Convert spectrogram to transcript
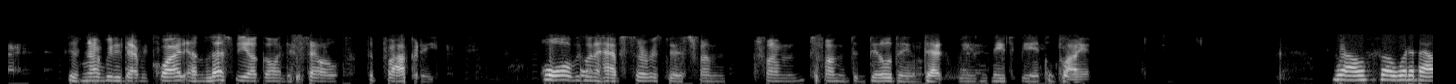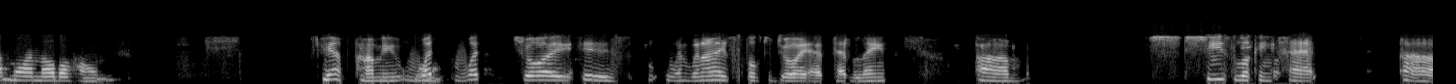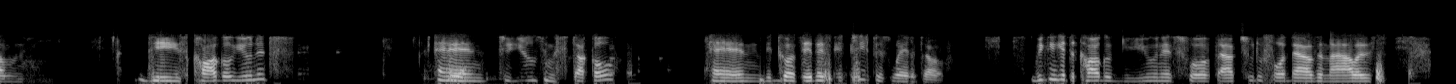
it's not really that required unless we are going to sell the property or we're going to have services from from from the building that we need to be in compliant. Well, so what about more mobile homes? Yeah, I mean, what what Joy is when when I spoke to Joy at at length, um, she's looking at um, these cargo units and to using stucco, and because it is the cheapest way to go. We can get the cargo units for about two to four thousand dollars,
